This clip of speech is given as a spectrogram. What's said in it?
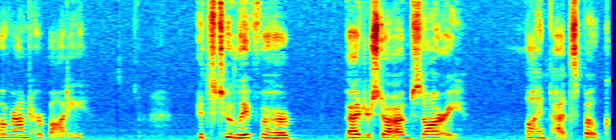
around her body. It's too late for her, Badger Star, I'm sorry, Lion Pad spoke.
